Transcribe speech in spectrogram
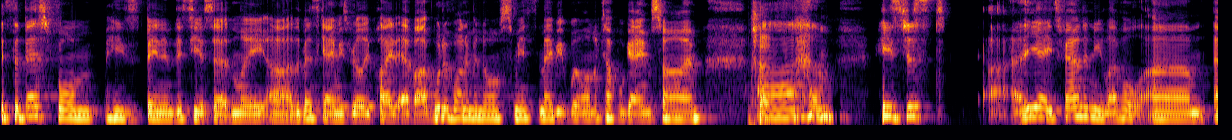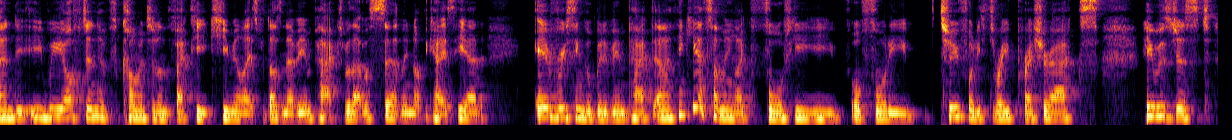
It's the best form he's been in this year, certainly. Uh, the best game he's really played ever. Would have won him a Norm Smith. Maybe it will in a couple games' time. um, he's just uh, yeah, he's found a new level. Um, and we often have commented on the fact he accumulates but doesn't have impact, but that was certainly not the case. He had every single bit of impact. And I think he had something like 40 or 42, 43 pressure acts. He was just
